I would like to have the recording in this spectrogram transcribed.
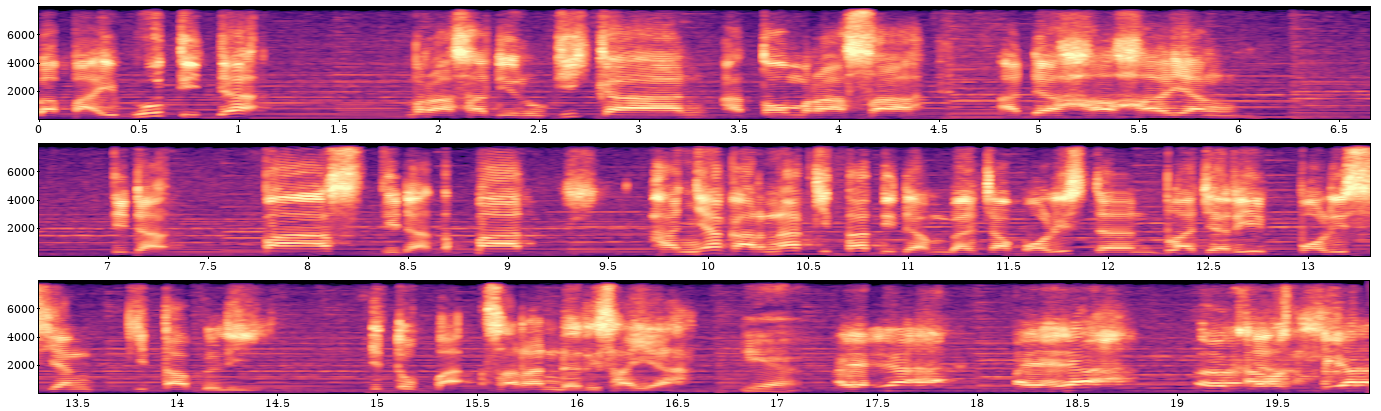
Bapak Ibu tidak merasa dirugikan atau merasa ada hal-hal yang tidak pas, tidak tepat hanya karena kita tidak membaca polis dan pelajari polis yang kita beli. Itu Pak saran dari saya. Iya. Kayaknya kayaknya uh, kalau ya. lihat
